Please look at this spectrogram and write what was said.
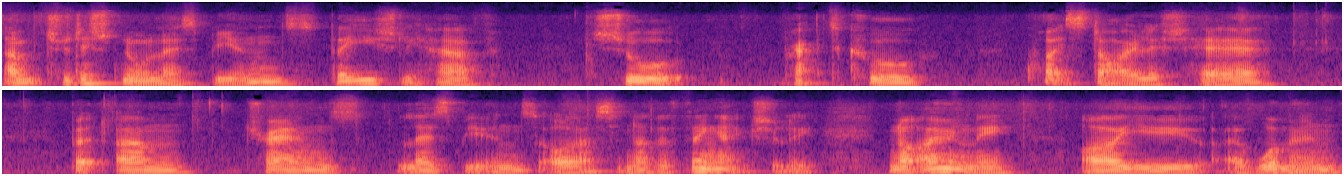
um, traditional lesbians they usually have short, practical, quite stylish hair. But um, trans lesbians, oh that's another thing actually, not only are you a woman,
